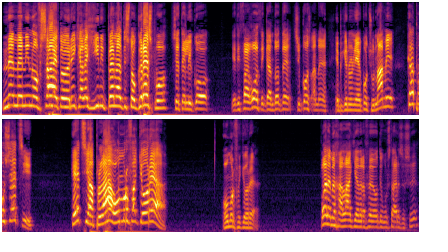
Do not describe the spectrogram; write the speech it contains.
ναι μεν είναι offside το Ερίκη αλλά έχει γίνει πέναλτι στον Κρέσπο σε τελικό. Γιατί φαγώθηκαν τότε. Σηκώσανε επικοινωνιακό τσουνάμι. Κάπως έτσι. Έτσι απλά, όμορφα και ωραία. Όμορφα και ωραία. Βάλε με χαλάκι, αδερφέ, ό,τι γουστάρεις εσύ.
